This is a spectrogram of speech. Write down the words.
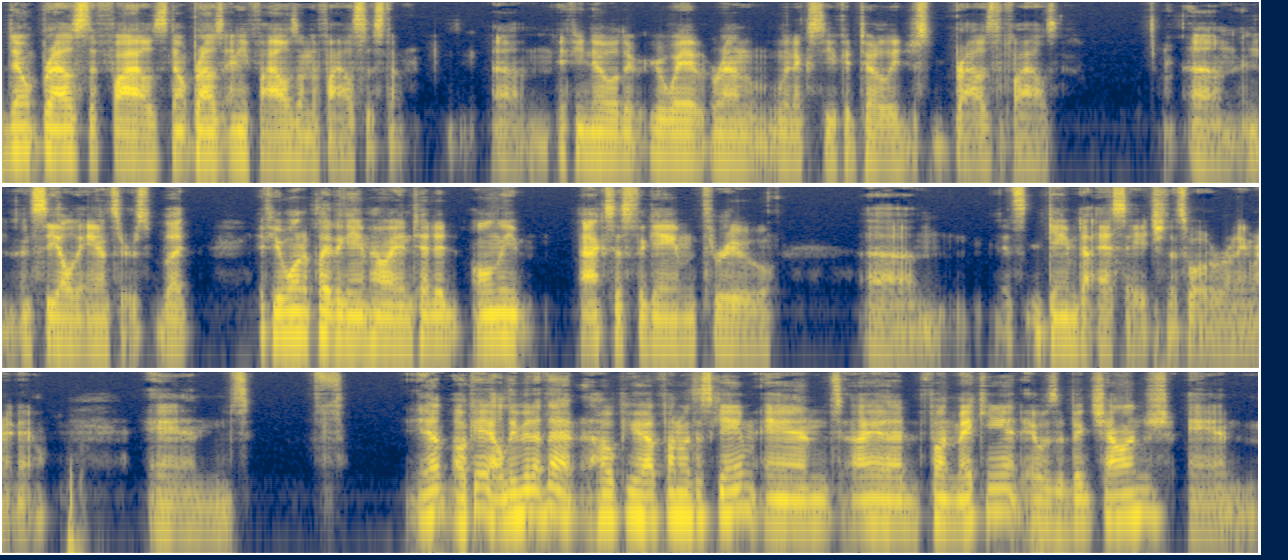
don't browse the files. Don't browse any files on the file system. Um, if you know the, your way around Linux, you could totally just browse the files um, and, and see all the answers. But if you want to play the game how I intended, only access the game through um, it's game.sh. That's what we're running right now. And Yep. Okay, I'll leave it at that. Hope you have fun with this game, and I had fun making it. It was a big challenge, and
